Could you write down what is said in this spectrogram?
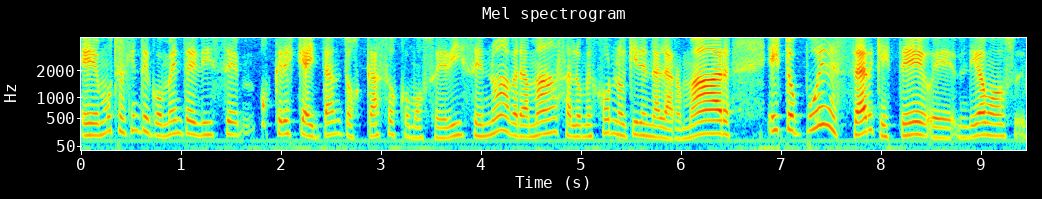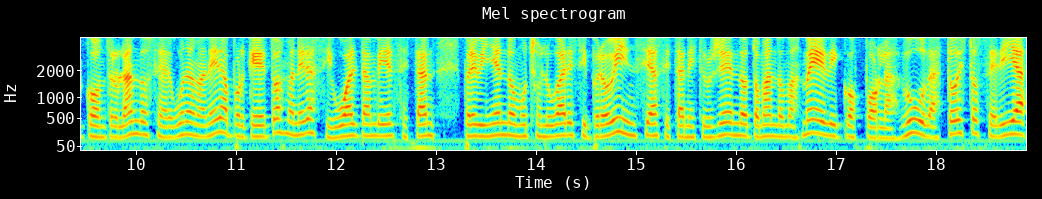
eh, mucha gente comenta y dice, ¿vos crees que hay tantos casos como se dice? ¿No habrá más? A lo mejor no quieren alarmar. ¿Esto puede ser que esté, eh, digamos, controlándose de alguna manera? Porque de todas maneras igual también se están previniendo muchos lugares y provincias, se están instruyendo, tomando más médicos por las dudas. ¿Todo esto sería,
